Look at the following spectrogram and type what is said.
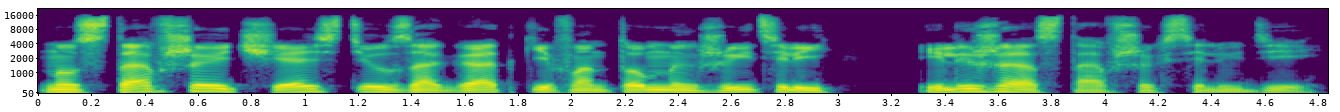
но ставшая частью загадки фантомных жителей или же оставшихся людей.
